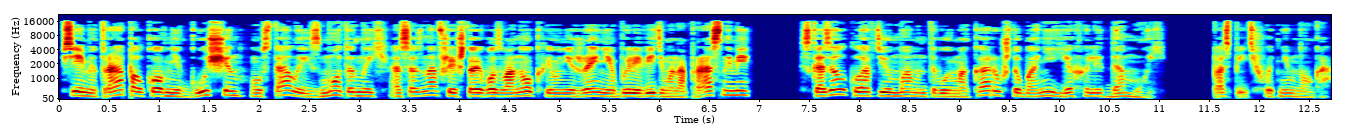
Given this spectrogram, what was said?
В семь утра полковник Гущин, усталый, измотанный, осознавший, что его звонок и унижение были, видимо, напрасными, сказал Клавдию Мамонтову и Макару, чтобы они ехали домой. Поспить хоть немного.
